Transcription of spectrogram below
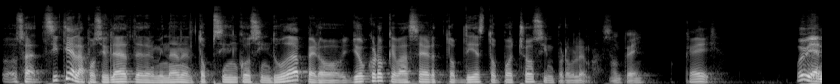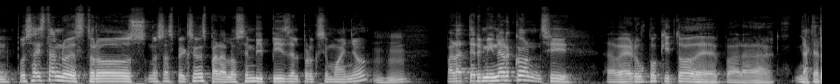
o sea, sí tiene la posibilidad de terminar en el top 5 sin duda, pero yo creo que va a ser top 10, top 8 sin problemas. Ok. Ok. Muy bien, pues ahí están nuestros, nuestras predicciones para los MVPs del próximo año. Para terminar con, sí, A ver, un poquito de para interactuar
